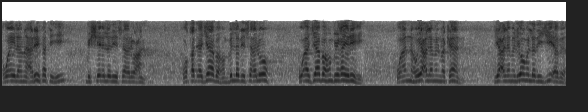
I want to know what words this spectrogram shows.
وإلى معرفته بالشيء الذي سألوا عنه. وقد أجابهم بالذي سألوه وأجابهم بغيره وأنه يعلم المكان يعلم اليوم الذي جيء به.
